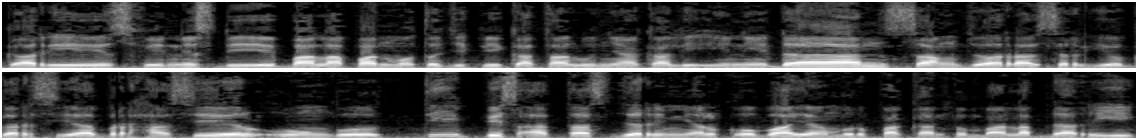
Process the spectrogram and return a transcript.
garis finish di balapan MotoGP Catalunya kali ini. Dan sang juara Sergio Garcia berhasil unggul tipis atas Jeremy Alcoba yang merupakan pembalap dari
